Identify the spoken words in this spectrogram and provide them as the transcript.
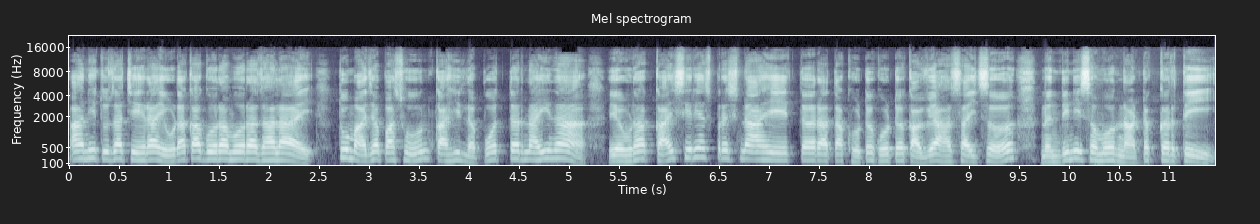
आणि तुझा चेहरा एवढा का गोरामोरा झालाय? तू माझ्यापासून काही लपवत तर नाही ना? एवढा काय सिरियस प्रश्न आहे? तर आता खोटं खोटं काव्य हसायचं नंदिनी समोर नाटक करते.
